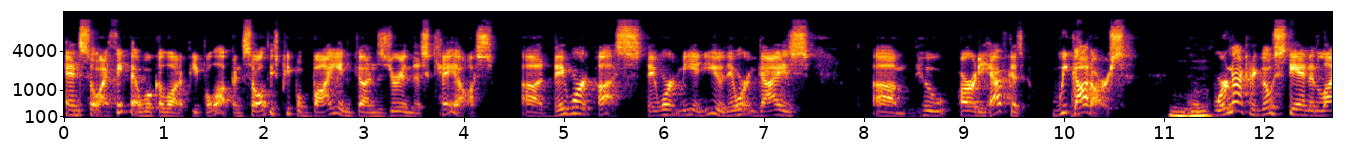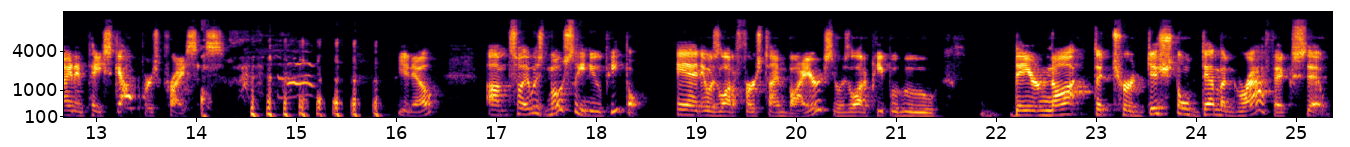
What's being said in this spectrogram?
And so I think that woke a lot of people up. And so all these people buying guns during this chaos, uh, they weren't us. They weren't me and you. They weren't guys um, who already have guns. We got ours. Mm-hmm. We're not going to go stand in line and pay scalpers prices. you know, um, so it was mostly new people, and it was a lot of first-time buyers. It was a lot of people who they are not the traditional demographics that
